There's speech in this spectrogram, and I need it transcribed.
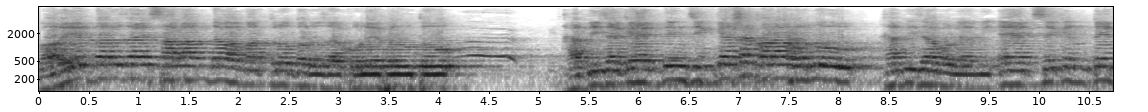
ঘরের দরজায় সালাম দেওয়া মাত্র দরজা খুলে ফেলতো। খাদিজাকে একদিন জিজ্ঞাসা করা হলো খাদিজা বলে, আমি এক সেকেন্ডের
